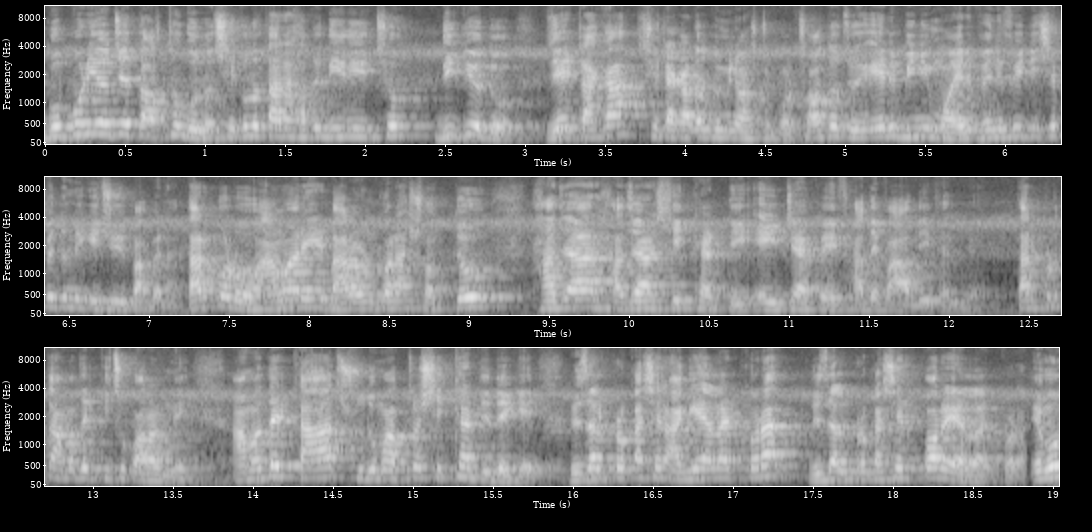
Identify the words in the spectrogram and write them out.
গোপনীয় যে তথ্যগুলো, সেগুলো তার হাতে দিয়ে দিচ্ছ। দ্বিতীয়ত, যে টাকা, সে টাকাটাও তুমি নষ্ট করছ। অথচ এর বিনিময়ের বেনিফিট হিসেবে তুমি কিছুই পাবে না। তারপরও আমার এই বারণ করা সত্ত্বেও হাজার হাজার শিক্ষার্থী এই ট্যাপে ফাঁদে পা দিয়ে ফেলবে। তারপর তো আমাদের কিছু করার নেই। আমাদের কাজ শুধুমাত্র শিক্ষার্থীদেরকে রেজাল্ট প্রকাশের আগে অ্যালার্ট করা, রেজাল্ট প্রকাশের পরে অ্যালার্ট করা। এবং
